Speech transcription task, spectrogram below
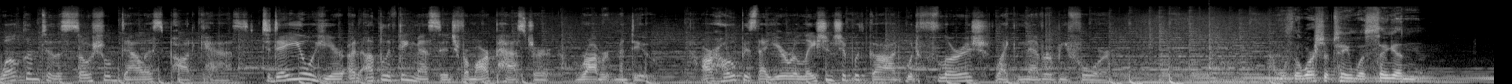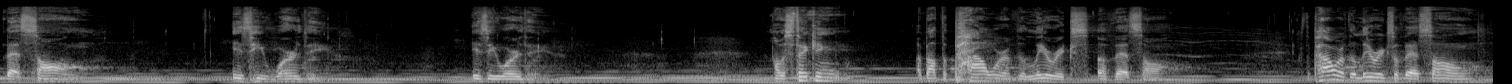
Welcome to the Social Dallas podcast. Today you'll hear an uplifting message from our pastor, Robert Madu. Our hope is that your relationship with God would flourish like never before. As the worship team was singing that song, Is He Worthy? Is He Worthy? I was thinking about the power of the lyrics of that song. The power of the lyrics of that song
